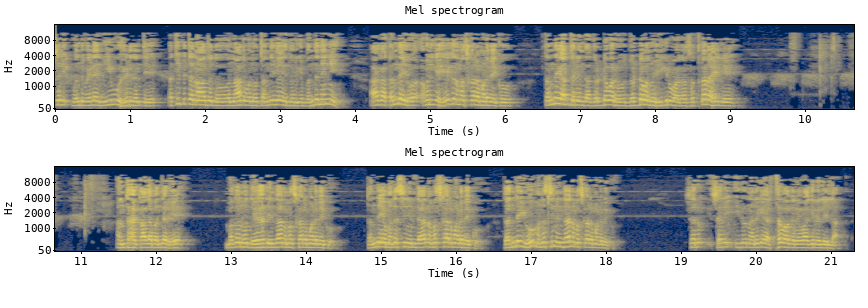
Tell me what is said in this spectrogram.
ಸರಿ, ಒಂದು ವೇಳೆ ನೀವು ಹೇಳಿದಂತೆ ಅತಿಪಿತನಾದದು ನಾದವನ್ನು ತಂದೆಯ ಎದುರಿಗೆ ಬಂದನೆನ್ನಿ. ಆಗ ತಂದೆಯು ಅವನಿಗೆ ಹೇಗೆ ನಮಸ್ಕಾರ ಮಾಡಬೇಕು? ತಂದೆಯಾದ್ದರಿಂದ ದೊಡ್ಡವರು, ದೊಡ್ಡವನು ಹೀಗಿರುವಾಗ ಸತ್ಕಾರ ಹೇಗೆ? ಅಂತಹ ಕಾಲ ಬಂದರೆ ಮಗನು ದೇಹದಿಂದ ನಮಸ್ಕಾರ ಮಾಡಬೇಕು. ತಂದೆಯ ಮನಸ್ಸಿನಿಂದ ನಮಸ್ಕಾರ ಮಾಡಬೇಕು. ತಂದೆಯು ಮನಸ್ಸಿನಿಂದ ನಮಸ್ಕಾರ ಮಾಡಬೇಕು. ಸರಿ ಸರಿ, ಇದು ನನಗೆ ಅರ್ಥವಾಗಿರಲಿಲ್ಲ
